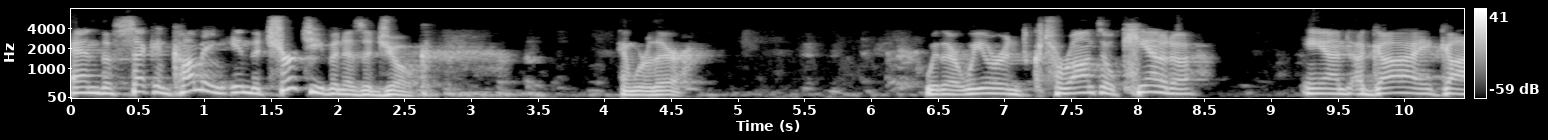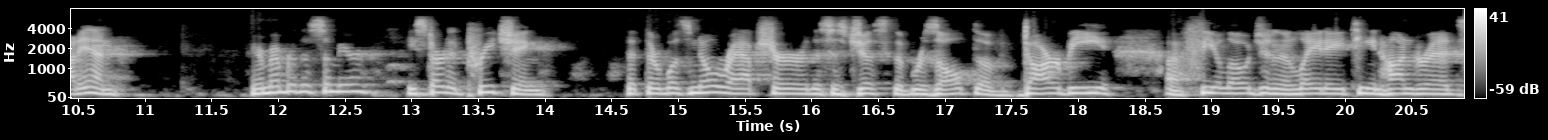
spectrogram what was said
and the second coming in the church even as a joke. And we're there. We're there. We were in Toronto, Canada, and a guy got in. You remember this, Amir? He started preaching that there was no rapture. This is just the result of Darby, a theologian in the late 1800s.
